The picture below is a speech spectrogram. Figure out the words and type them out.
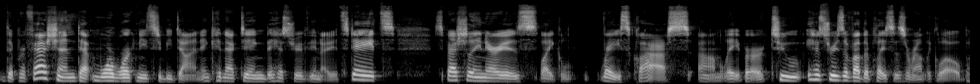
the profession that more work needs to be done in connecting the history of the United States, especially in areas like race, class, um, labor, to histories of other places around the globe.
